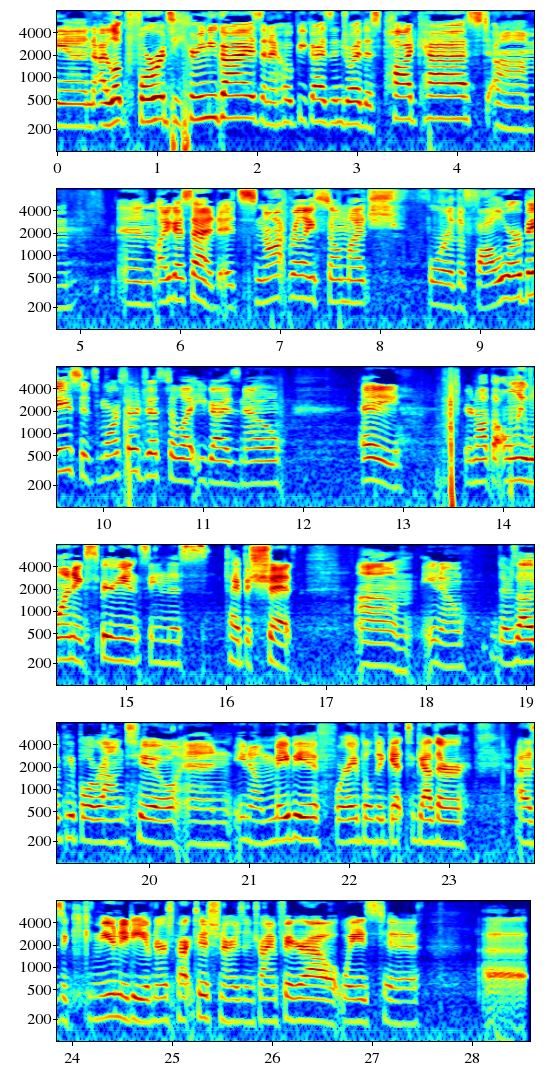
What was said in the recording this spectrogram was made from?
And I look forward to hearing you guys, and I hope you guys enjoy this podcast. Um, and like I said, it's not really so much for the follower base, it's more so just to let you guys know hey, you're not the only one experiencing this type of shit. Um, you know, there's other people around too, and you know, maybe if we're able to get together as a community of nurse practitioners and try and figure out ways to uh,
